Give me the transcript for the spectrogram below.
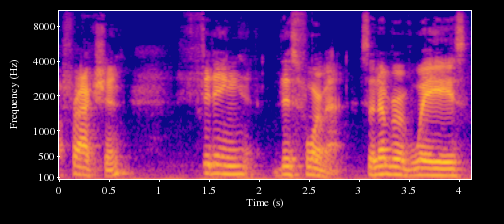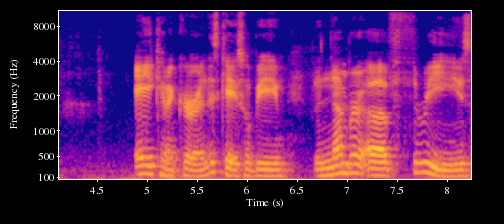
a fraction fitting this format. So number of ways A can occur in this case will be the number of threes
